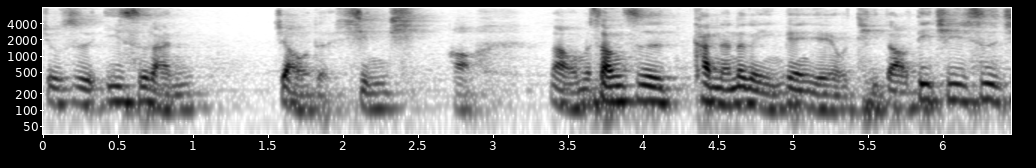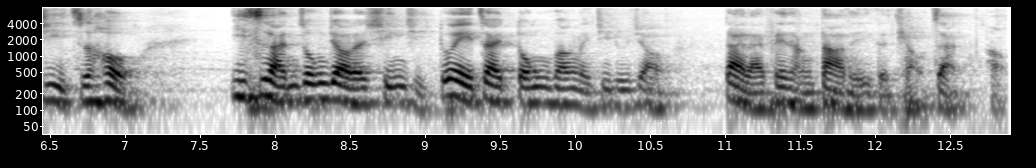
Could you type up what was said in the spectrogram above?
就是伊斯兰教的兴起。好，那我们上次看的那个影片也有提到，第七世纪之后，伊斯兰宗教的兴起对在东方的基督教带来非常大的一个挑战。好，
